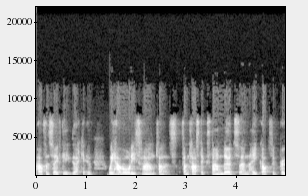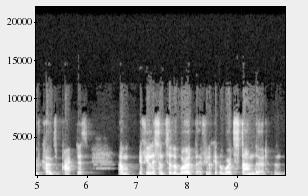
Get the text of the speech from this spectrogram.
Health and Safety Executive. We have all these fantastic standards and ACOPS approved codes of practice. Um, if you listen to the word, if you look at the word standard, and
